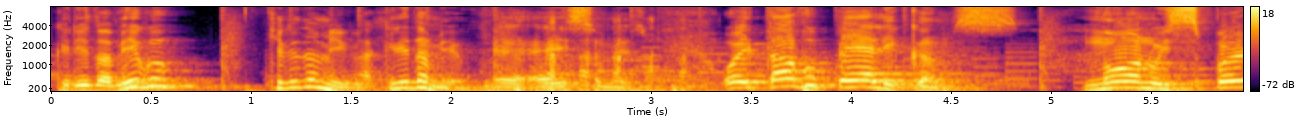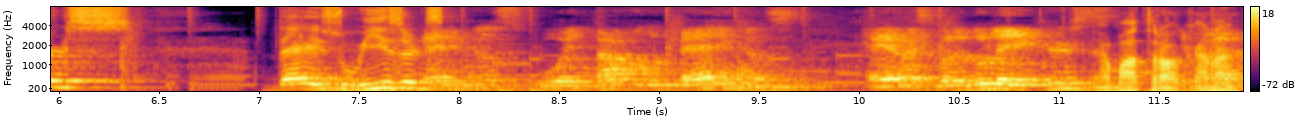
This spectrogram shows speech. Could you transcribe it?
Querido amigo? Querido amigo. Ah, querido amigo. É, é isso mesmo. Oitavo, Pelicans. Nono, Spurs. Dez, Wizards. Pelicans, o oitavo do Pelicans é a escolha do Lakers. É uma troca, né?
